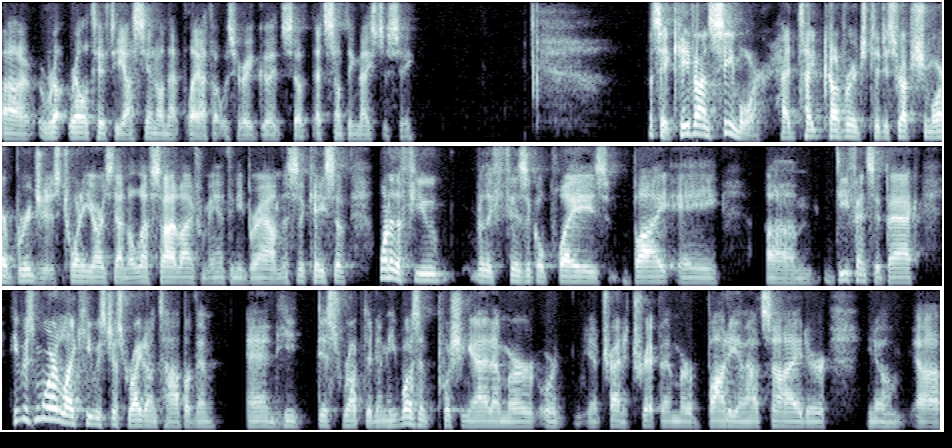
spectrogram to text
uh, re- relative to Ya-Sin on that play. I thought was very good. So that's something nice to see. Let's see. Kevon Seymour had tight coverage to disrupt Shemar Bridges 20 yards down the left sideline from Anthony Brown. This is a case of one of the few really physical plays by a um, defensive back. He was more like he was just right on top of him and he disrupted him. He wasn't pushing at him or or you know, trying to trip him or body him outside or you know uh,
